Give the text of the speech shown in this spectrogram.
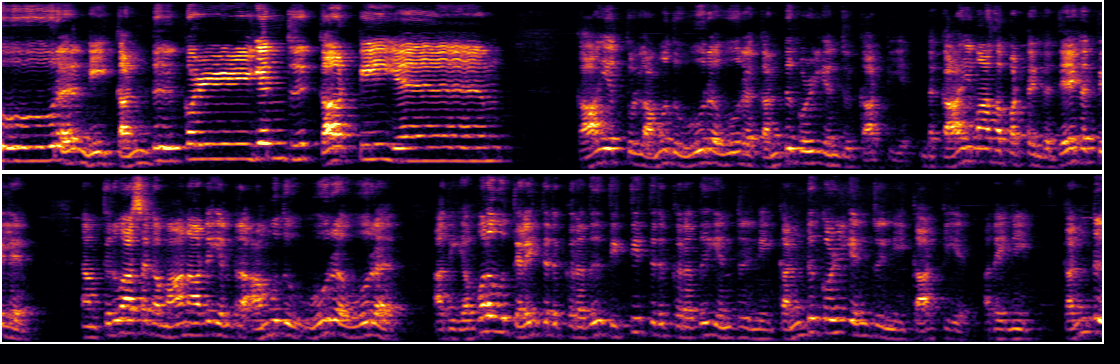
ஊர நீ கண்டு கொள் என்று காட்டிய காயத்துள் அமுது ஊற ஊற கண்டுகொள் என்று காட்டிய. இந்த காயமாகப்பட்ட இந்த தேகத்திலே நம் திருவாசக மாநாடு என்ற அமுது ஊற ஊற அது எவ்வளவு திளைத்திருக்கிறது தித்தித்திருக்கிறது என்று நீ கண்டுகொள் என்று நீ காட்டிய. அதை நீ கண்டு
